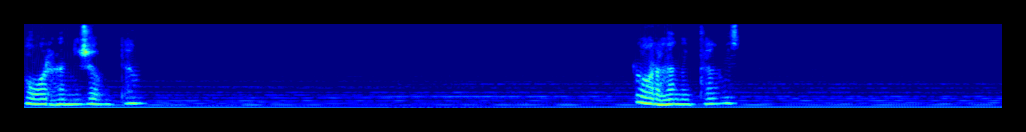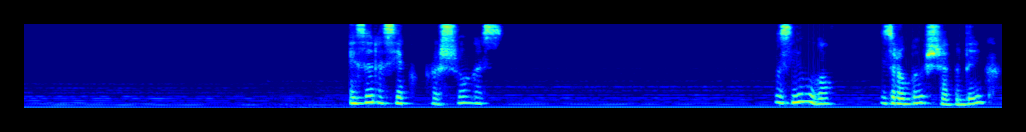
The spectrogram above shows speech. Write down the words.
органи живота. Органи тазу. І зараз я попрошу вас знову, зробивши вдих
